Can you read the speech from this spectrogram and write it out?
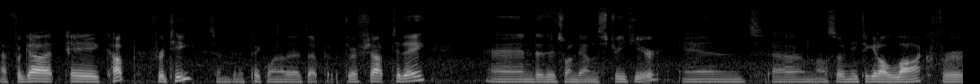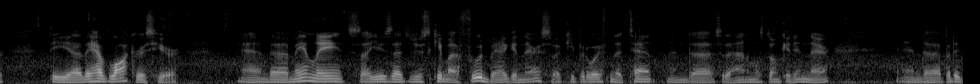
I forgot a cup for tea, so I'm going to pick one of those up at a thrift shop today. And there's one down the street here. And um, also need to get a lock for the, uh, they have lockers here. And uh, mainly, I use that to just keep my food bag in there, so I keep it away from the tent, and uh, so the animals don't get in there and uh, but it,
